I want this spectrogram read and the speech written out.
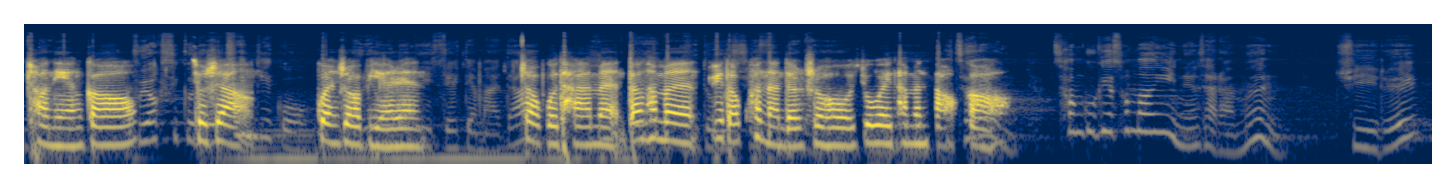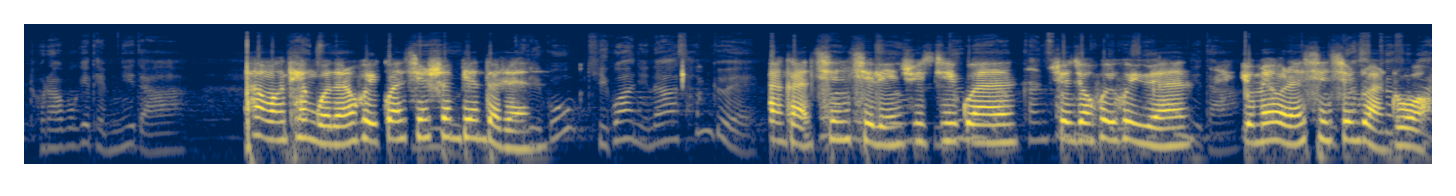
炒年糕，就这样关照别人，照顾他们。当他们遇到困难的时候，就为他们祷告。盼望天国的人会关心身边的人，看看亲戚、邻居、机关、宣教会会员有没有人信心软弱。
